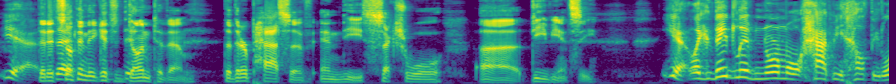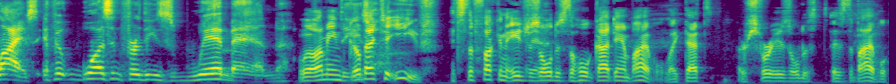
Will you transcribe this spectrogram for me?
Yeah. That it's something that gets done to them. That they're passive in the sexual uh, deviancy. Yeah, like they'd live normal, happy, healthy lives if it wasn't for these women. Well, I mean, go back to Eve. It's the fucking age as old as the whole goddamn Bible. Like that, our story as old as, as the Bible.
